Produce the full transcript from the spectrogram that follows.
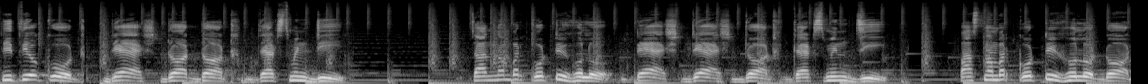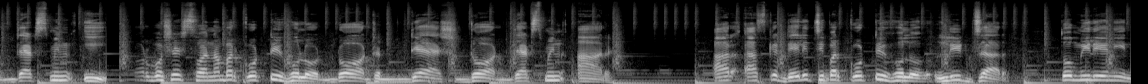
তৃতীয় code dash dot dot that's mean D চার নম্বর কোডটি হলো dash dash dot that's mean G পাঁচ নম্বর কোডটি হলো ডট দ্যাটস মিন ই সর্বশেষ ছয় নম্বর কোডটি হলো dot dash dot that's mean R আর আজকে ডেইলি চিপার কোডটি হলো লিডজার তো মিলিয়ে নিন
